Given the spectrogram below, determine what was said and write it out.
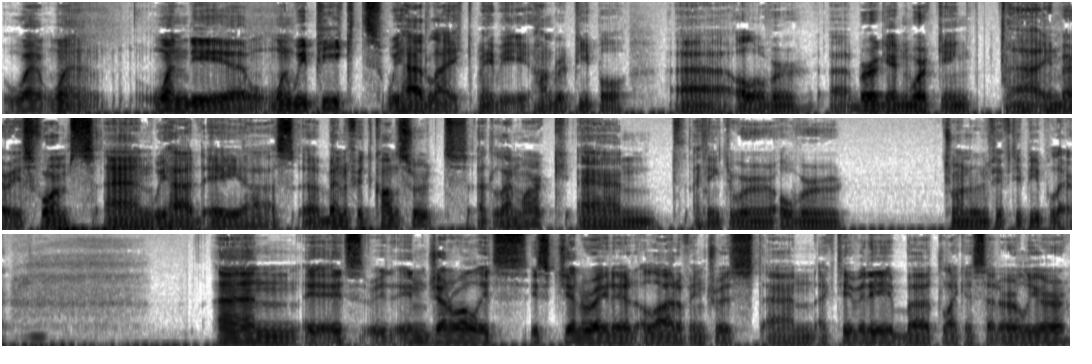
when when when the uh, when we peaked, we had like maybe hundred people uh, all over uh, Bergen working uh, in various forms, and we had a, uh, a, benefit concert at Landmark, and I think there were over 250 people there. Mm-hmm and it's in general it's it's generated a lot of interest and activity. But like i said earlier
